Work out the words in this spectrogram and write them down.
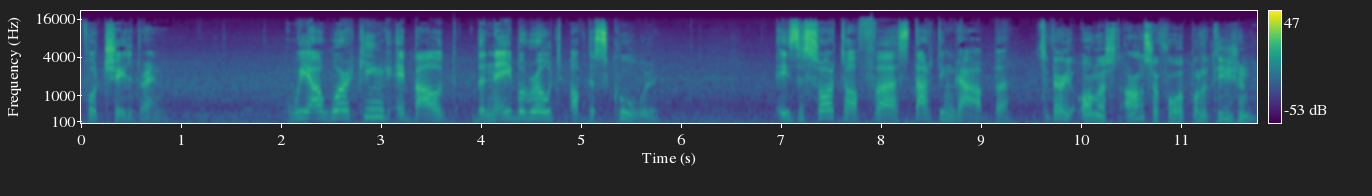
for children. We are working about the neighborhood of the school. It's a sort of uh, starting hub. It's a very honest answer for a politician.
